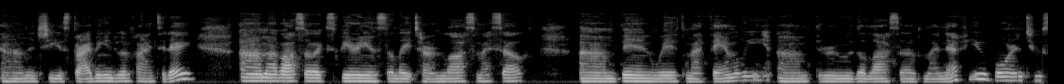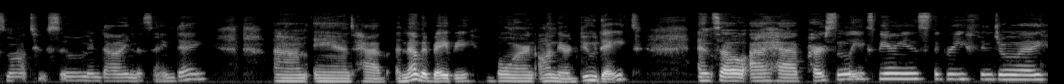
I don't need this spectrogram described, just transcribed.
um, and she is thriving and doing fine today. Um, I've also experienced a late term loss myself, um, been with my family um, through the loss of my nephew, born too small too soon and dying the same day, um, and have another baby born on their due date. And so I have personally experienced the grief and joy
